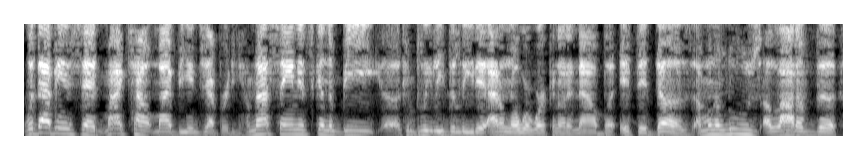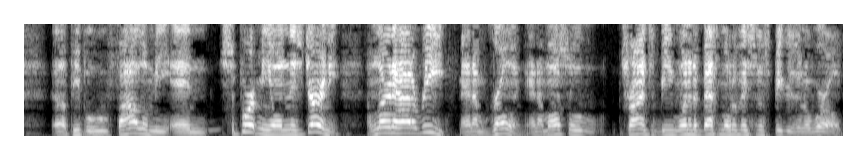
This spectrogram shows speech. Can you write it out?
with that being said, my account might be in jeopardy. I'm not saying it's going to be uh, completely deleted. I don't know. We're working on it now. But if it does, I'm going to lose a lot of the uh, people who follow me and support me on this journey. I'm learning how to read and I'm growing. And I'm also trying to be one of the best motivational speakers in the world.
